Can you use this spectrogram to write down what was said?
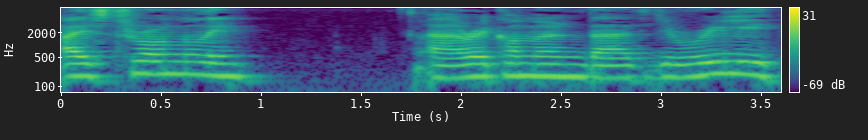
I strongly uh, recommend that you really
